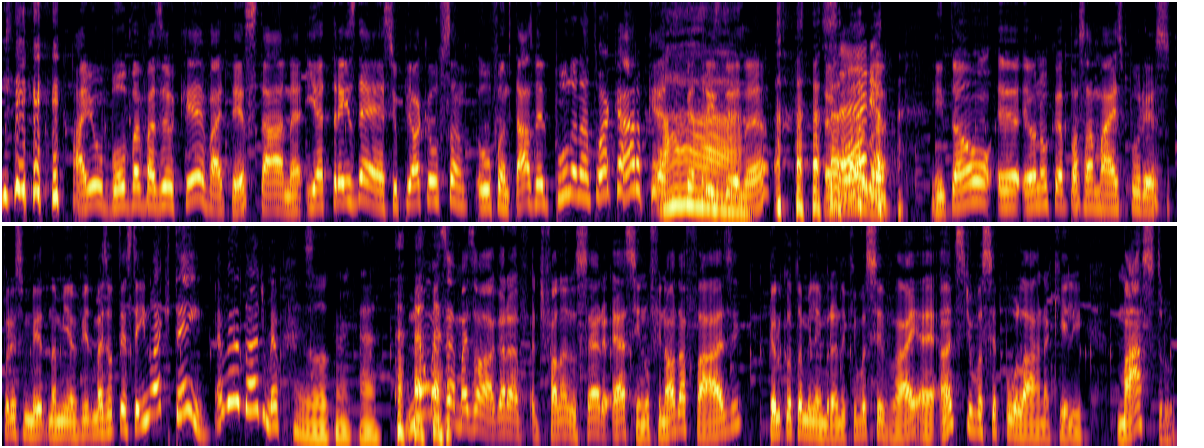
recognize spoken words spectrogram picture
Aí o bobo vai fazer o quê? Vai testar, né? E é 3DS. O pior é que o, o fantasma, ele pula na tua cara, porque é, é Ah. 3D, né? É Sério? né? Então, eu, não quero passar mais por esse, por esse medo na minha vida, mas eu testei. E não é que tem, é verdade mesmo. Que louco, né, cara? Não, mas, é, mas ó, agora, te falando sério, é assim, no final da fase, pelo que eu tô me lembrando aqui, você vai, é, antes de você pular naquele mastro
